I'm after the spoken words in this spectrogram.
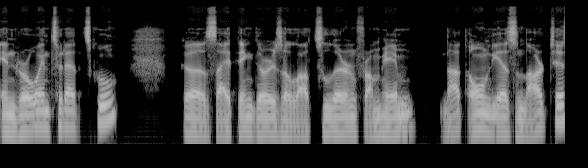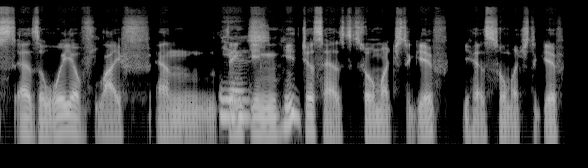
enroll into that school because I think there is a lot to learn from him, not only as an artist, as a way of life and Yes. thinking. He just has so much to give. He has so much to give.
